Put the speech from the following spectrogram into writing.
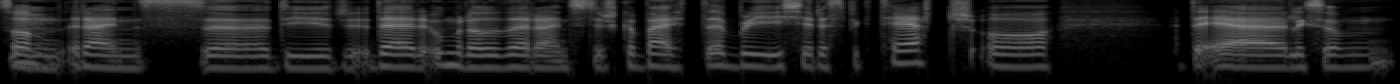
Sånn Mm. reinsdyr er området der reinsdyr skal beite, blir ikke respektert, og det er liksom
